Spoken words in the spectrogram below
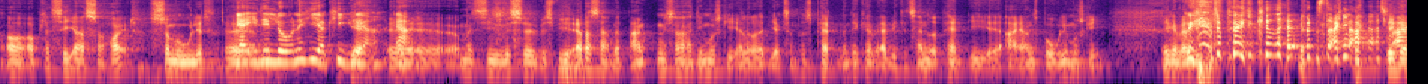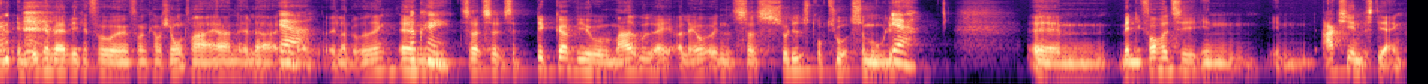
og, og placerer os så højt som muligt. Ja, i det lånehierarki ja, der. Ja. Øh, man siger, hvis, øh, hvis vi er der sammen med banken, så har de måske allerede et virksomhedspand, men det kan være, at vi kan tage noget pand i øh, ejerens bolig måske. Det kan være, Okay, du bliver ikke ked af det på den stakkels ejers det kan, jamen, det kan være, at vi kan få, øh, få en kaution fra ejeren eller, Ja. eller, eller noget. Ikke? Øhm, Okay. så, så, så det gør vi jo meget ud af at lave en så solid struktur som muligt. Ja, Øhm, men i forhold til en, en aktieinvestering,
